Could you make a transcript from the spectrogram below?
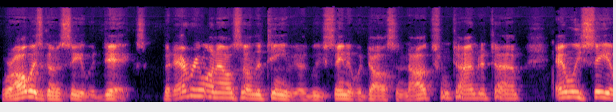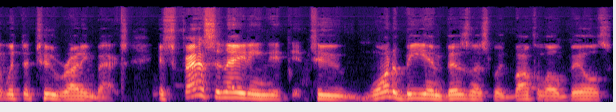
We're always going to see it with Diggs, but everyone else on the team, uh, we've seen it with Dawson Knox from time to time, and we see it with the two running backs. It's fascinating to want to be in business with Buffalo Bills.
